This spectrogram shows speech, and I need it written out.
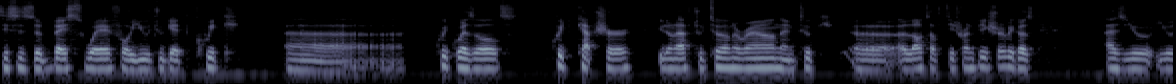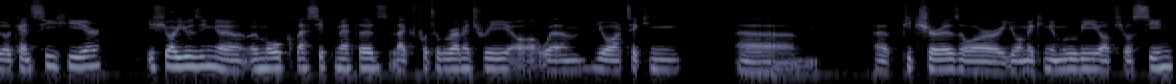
this is the best way for you to get quick uh, quick results, quick capture. You don't have to turn around and took uh, a lot of different picture because, as you you can see here, if you are using a, a more classic methods like photogrammetry or when you are taking um, uh, pictures or you're making a movie of your scene,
